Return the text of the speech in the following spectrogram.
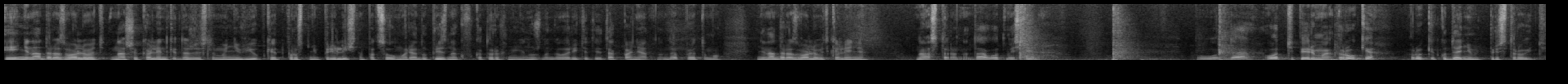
И не надо разваливать наши коленки, даже если мы не в юбке. Это просто неприлично по целому ряду признаков, о которых мне не нужно говорить, это и так понятно. Да? Поэтому не надо разваливать колени на сторону. Да, вот мы сели. Вот, да. Вот теперь мы руки, руки куда-нибудь пристроите.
